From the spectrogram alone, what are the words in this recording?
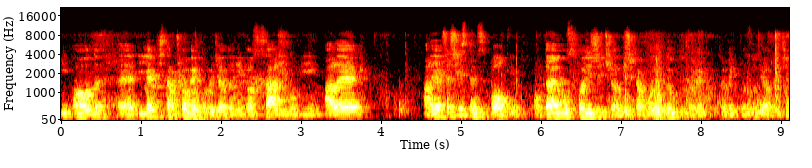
I on, e, i jakiś tam człowiek powiedział do niego z sali, mówi, ale, ale ja przecież jestem z Bogiem, oddałem mu swoje życie, on mieszka w moim duchu, człowiek, człowiek rozumiał rzeczy.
